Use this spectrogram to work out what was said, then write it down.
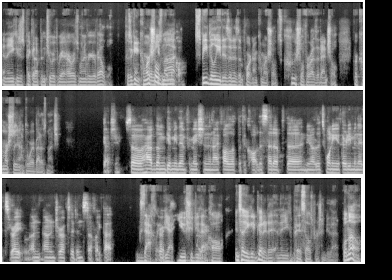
and then you can just pick it up in two or three hours whenever you're available. Because again, commercial is not speed to lead isn't as important on commercial. It's crucial for residential. For commercial, you don't have to worry about as much. Gotcha. So have them give me the information, and then I follow up with a call to set up the you know the 20 30 minutes right un- uninterrupted and stuff like that. Exactly. Right. Yeah, you should do okay. that call until you get good at it, and then you can pay a salesperson to do that. Well, no,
